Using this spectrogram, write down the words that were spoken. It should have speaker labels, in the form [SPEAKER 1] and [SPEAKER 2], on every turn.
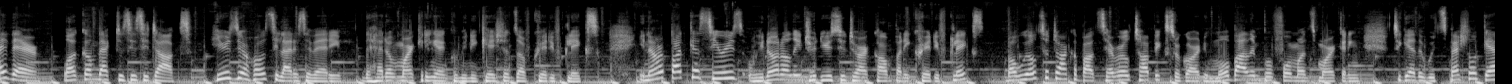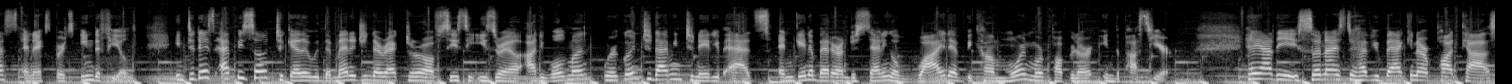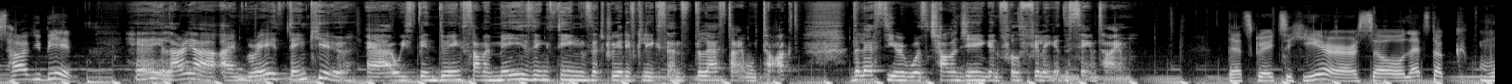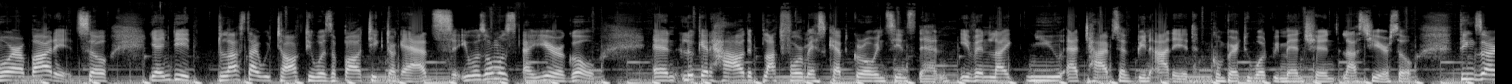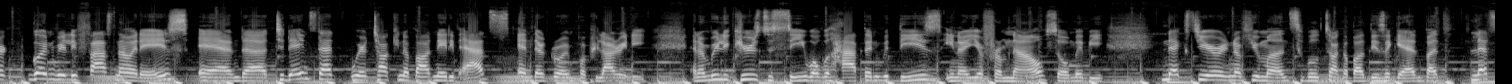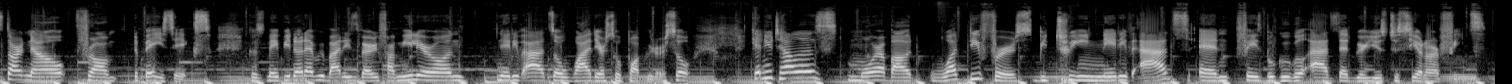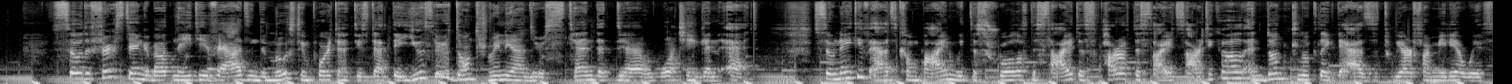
[SPEAKER 1] Hi there. Welcome back to CC Talks. Here's your host, Ilaria Severi, the head of marketing and communications of Creative Clicks. In our podcast series, we not only introduce you to our company, Creative Clicks, but we also talk about several topics regarding mobile and performance marketing together with special guests and experts in the field. In today's episode, together with the managing director of CC Israel, Adi Waldman, we're going to dive into native ads and gain a better understanding of why they've become more and more popular in the past year. Hey, Adi, so nice to have you back in our podcast. How have you been?
[SPEAKER 2] Hey, Laria, I'm great. Thank you. Uh, we've been doing some amazing things at Creative Click since the last time we talked. The last year was challenging and fulfilling at the same time.
[SPEAKER 1] That's great to hear. So let's talk more about it. So, yeah, indeed, the last time we talked, it was about TikTok ads. It was almost a year ago. And look at how the platform has kept growing since then. Even like new ad types have been added compared to what we mentioned last year. So things are going really fast nowadays. And uh, today, instead, we're talking about native ads and their growing popularity. And I'm really curious to see what will happen with these in a year from now. So maybe next year, in a few months, we'll talk about this again. But let's start now from the basics because maybe not everybody is very familiar on native ads or why they're so popular. So, can you tell us more about what differs between native ads and Facebook Google ads that we're used to see on our feeds?
[SPEAKER 2] So, the first thing about native ads, and the most important, is that the user don't really understand that they are watching an ad. So, native ads combine with the scroll of the site as part of the site's article and don't look like the ads that we are familiar with.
